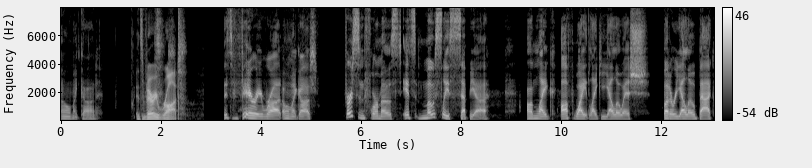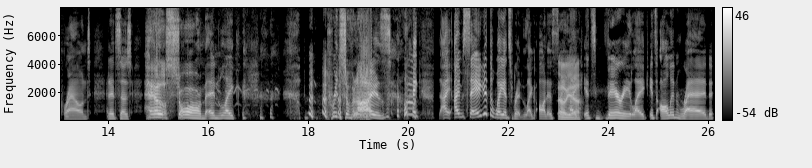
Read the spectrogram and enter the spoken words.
Oh my god. It's very rot. It's very rot. Oh my gosh. First and foremost, it's mostly sepia on like off-white, like yellowish, butter yellow background. And it says Hellstorm and like Prince of Lies. like I, I'm saying it the way it's written, like honestly. Oh, like it's very like it's all in red.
